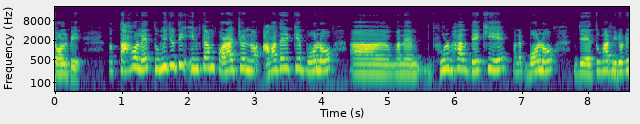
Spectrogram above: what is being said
চলবে। তো তাহলে তুমি যদি ইনকাম করার জন্য আমাদেরকে বলো মানে ভুলভাল দেখিয়ে মানে বলো যে তোমরা ভিডিওটি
